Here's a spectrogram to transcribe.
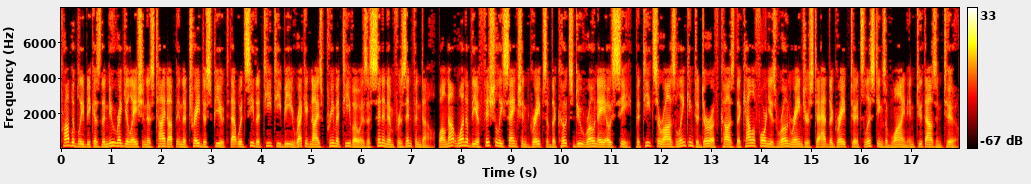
probably because the new regulation is tied up in the trade dispute that would see the TTB recognize Primitivo as a synonym for Zinfandel, while not one of the officially sanctioned grapes of the Côtes du Rhône AOC, Petite Sirahs linking to Durif caused the California's Rhône Rangers to add the grape to its listings of wine in 2002.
